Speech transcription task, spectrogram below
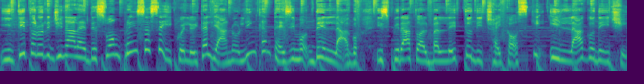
Il titolo originale è The Swan Princess e quello italiano L'incantesimo del lago, ispirato al balletto di Tchaikovsky Il lago dei cigni.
